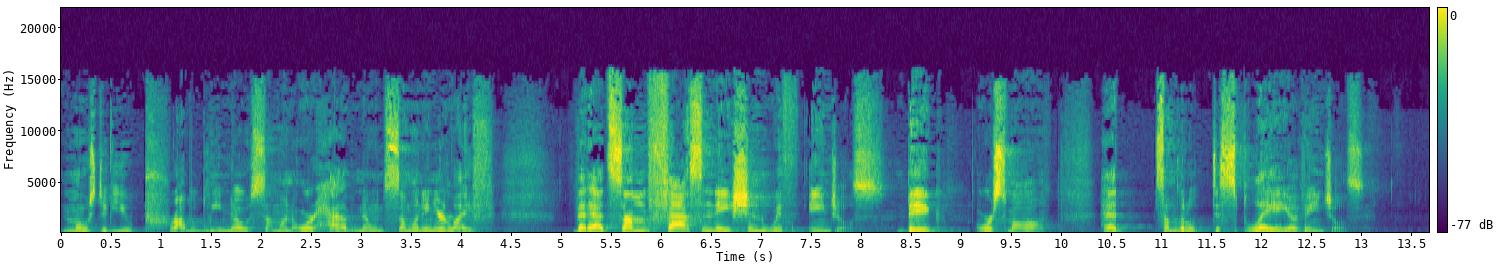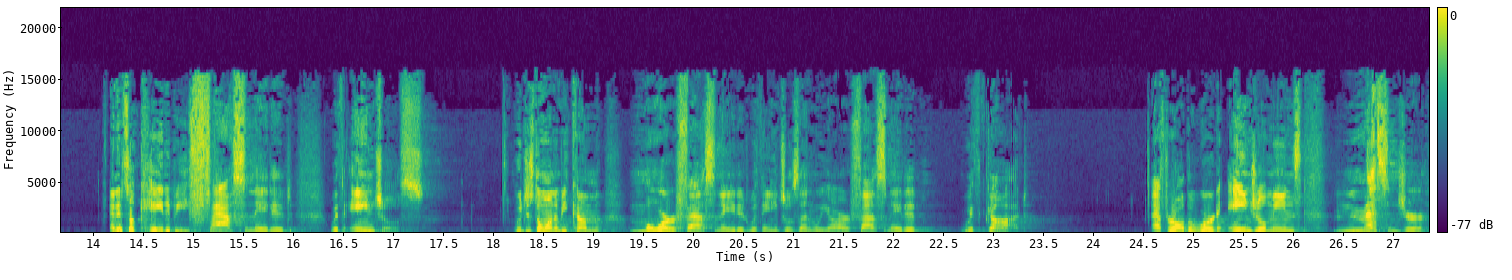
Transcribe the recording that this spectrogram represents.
most of you probably know someone or have known someone in your life that had some fascination with angels, big or small, had some little display of angels. And it's okay to be fascinated with angels. We just don't want to become more fascinated with angels than we are fascinated with God. After all, the word angel means messenger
